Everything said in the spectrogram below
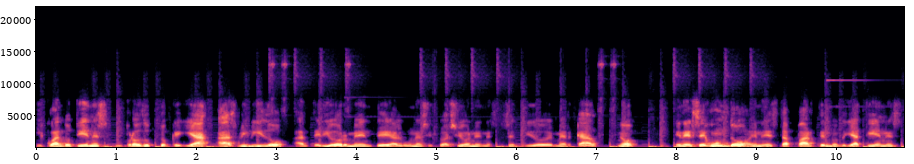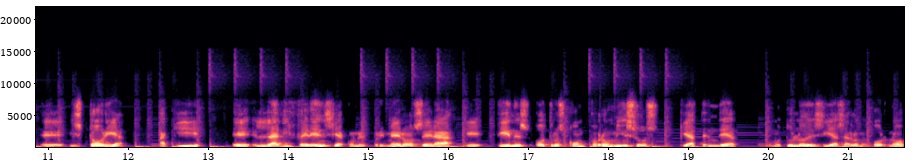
y cuando tienes un producto que ya has vivido anteriormente alguna situación en este sentido de mercado, ¿no? En el segundo, en esta parte en donde ya tienes eh, historia, aquí eh, la diferencia con el primero será que tienes otros compromisos que atender, como tú lo decías a lo mejor, ¿no?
